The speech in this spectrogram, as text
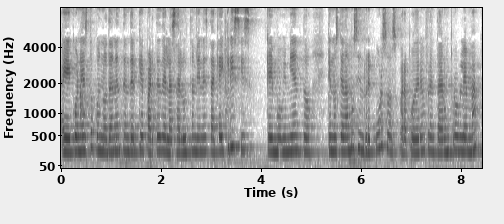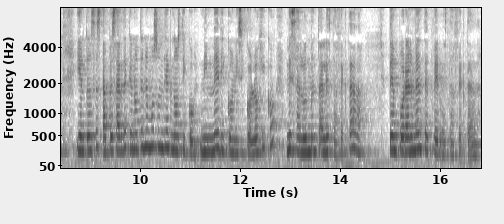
Eh, con esto pues nos dan a entender que parte de la salud también está que hay crisis, que hay movimiento, que nos quedamos sin recursos para poder enfrentar un problema y entonces a pesar de que no tenemos un diagnóstico ni médico ni psicológico, mi salud mental está afectada temporalmente, pero está afectada,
